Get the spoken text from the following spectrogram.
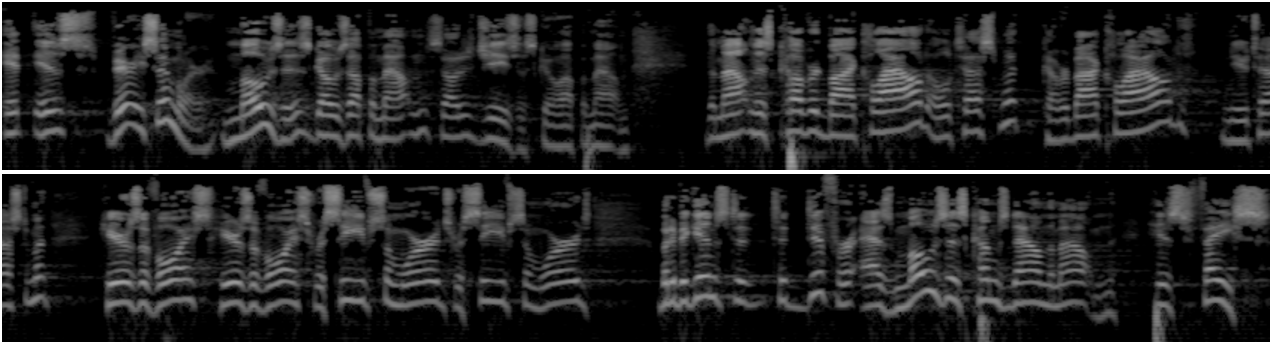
it is very similar. Moses goes up a mountain, so does Jesus go up a mountain. The mountain is covered by a cloud, Old Testament, covered by a cloud, New Testament. Here's a voice, here's a voice, receive some words, receive some words. But it begins to, to differ as Moses comes down the mountain, his face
